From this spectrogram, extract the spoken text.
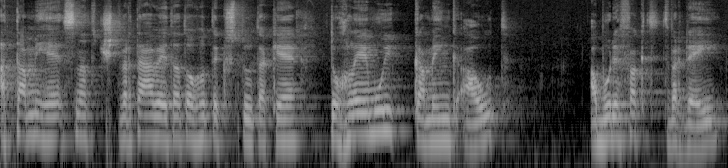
a tam je snad čtvrtá věta toho textu, tak je tohle je můj coming out a bude fakt tvrdý.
